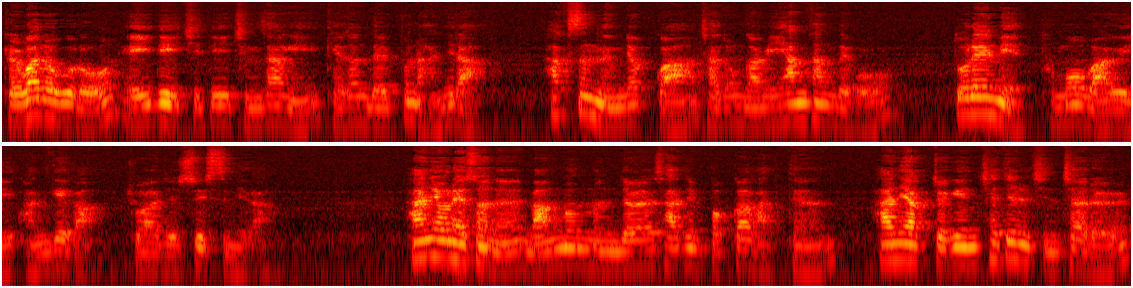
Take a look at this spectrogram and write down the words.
결과적으로 ADHD 증상이 개선될 뿐 아니라 학습 능력과 자존감이 향상되고 또래 및 부모와의 관계가 좋아질 수 있습니다. 한의원에서는 망문문절 사진법과 같은 한의학적인 체질 진찰을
